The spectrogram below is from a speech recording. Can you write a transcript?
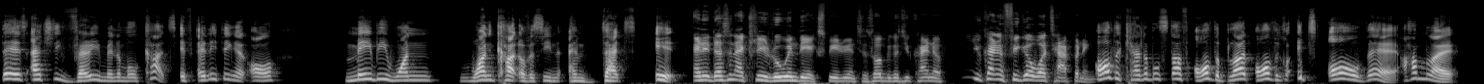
there's actually very minimal cuts. If anything at all, maybe one one cut of a scene and that's it. And it doesn't actually ruin the experience as well because you kind of you kind of figure what's happening. All the cannibal stuff, all the blood, all the it's all there. I'm like,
